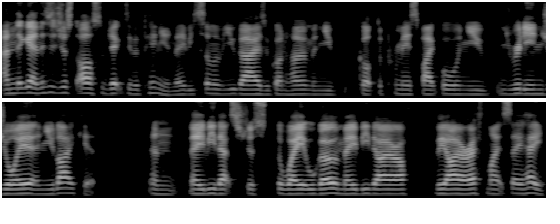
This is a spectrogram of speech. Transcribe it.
And again, this is just our subjective opinion. Maybe some of you guys have gone home and you've got the Premier Spike ball and you, you really enjoy it and you like it. And maybe that's just the way it will go. And maybe the IRF the IRF might say, hey,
